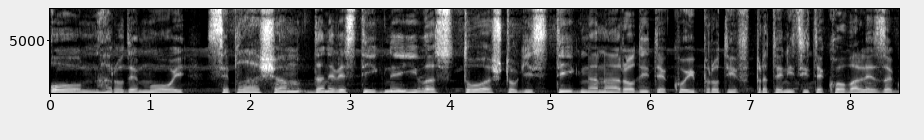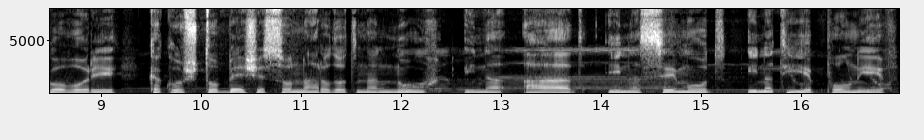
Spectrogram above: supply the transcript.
О, народе мој, се плашам да не ве стигне и вас тоа што ги стигна народите кои против пратениците ковале заговори, како што беше со народот на Нух и на Ад и на Семуд и на тие понив,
